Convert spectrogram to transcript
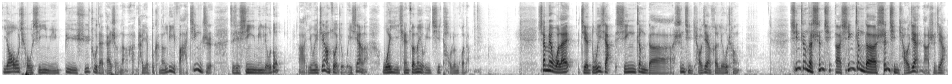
要求新移民必须住在该省的啊，它也不可能立法禁止这些新移民流动啊，因为这样做就违宪了。我以前专门有一期讨论过的。下面我来解读一下新政的申请条件和流程。新政的申请啊，新政的申请条件啊是这样：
